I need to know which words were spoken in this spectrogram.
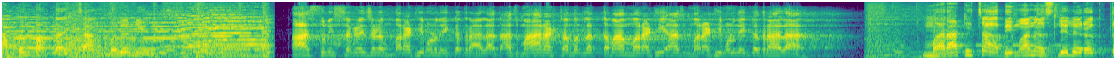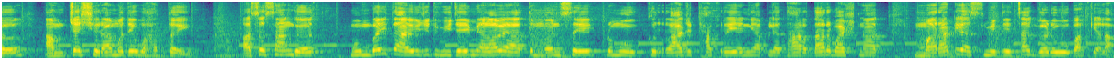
आपण पाहताय चांगलं न्यूज आज तुम्ही सगळेजण मराठी म्हणून एकत्र आलात. आज महाराष्ट्रामधला तमाम मराठी आज मराठी म्हणून एकत्र आला. मराठीचा अभिमान असलेलं रक्त आमच्या शिरामध्ये वाहतंय. असं सांगत मुंबईत आयोजित विजय मेळाव्यात मनसे प्रमुख राज ठाकरे यांनी आपल्या धारदार भाषणात मराठी अस्मितेचा गड उभा केला.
